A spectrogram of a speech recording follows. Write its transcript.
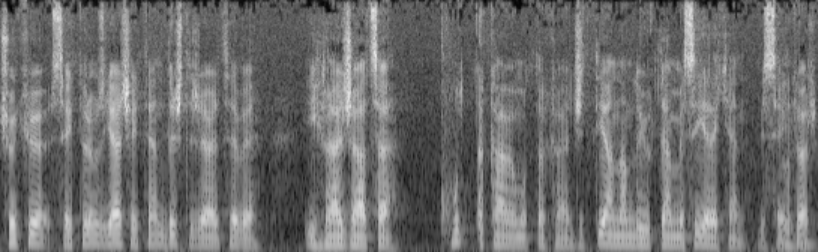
Çünkü sektörümüz gerçekten dış ticarete ve ihracata mutlaka ve mutlaka ciddi anlamda yüklenmesi gereken bir sektör.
